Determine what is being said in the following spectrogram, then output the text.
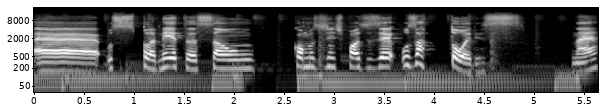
é, os planetas são, como a gente pode dizer, os atores, né?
